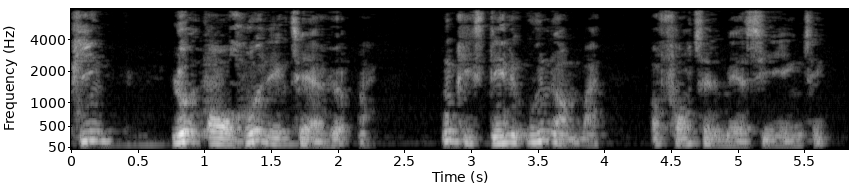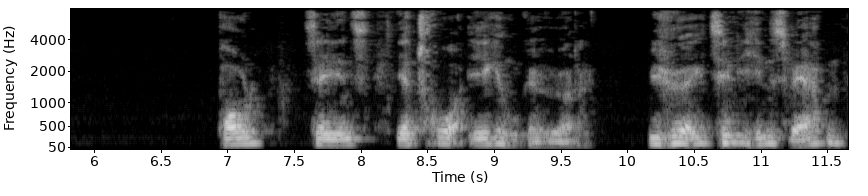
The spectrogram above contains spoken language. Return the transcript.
Pin lod overhovedet ikke til at høre mig. Hun gik stille udenom mig og fortsatte med at sige ingenting. Paul, sagde Jens, jeg tror ikke, hun kan høre dig. Vi hører ikke til i hendes verden,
